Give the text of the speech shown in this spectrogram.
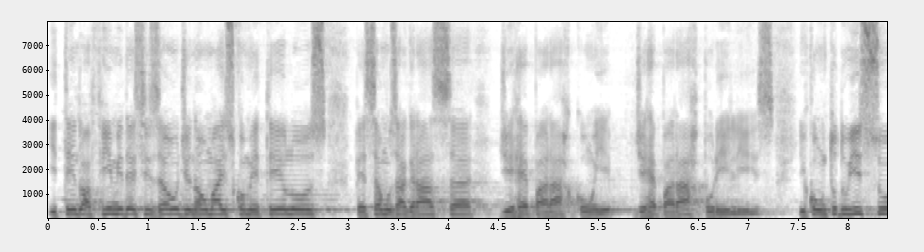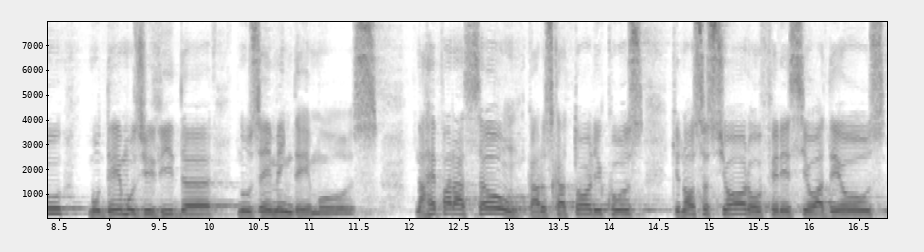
E tendo a firme decisão de não mais cometê-los, peçamos a graça de reparar com ele, de reparar por eles. E com tudo isso, mudemos de vida, nos emendemos. Na reparação, caros católicos, que Nossa Senhora ofereceu a Deus,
